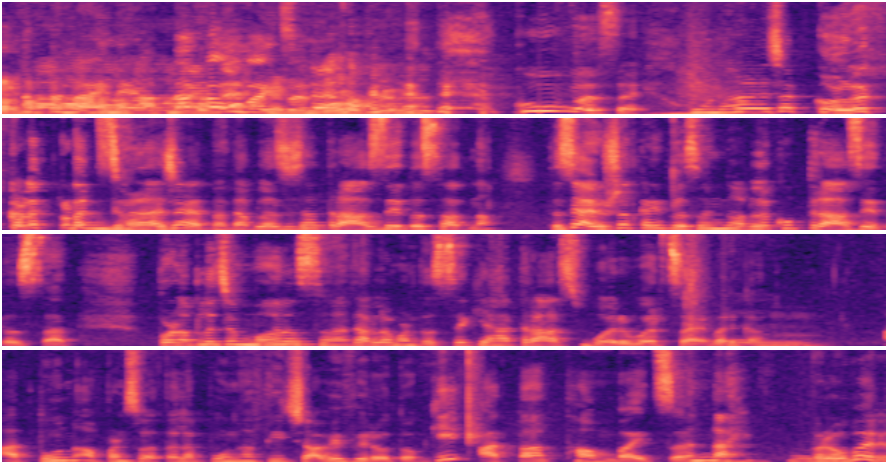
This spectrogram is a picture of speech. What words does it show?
नाही नाही आता थांबायचं नाही. खूप मस्त आहे. उन्हाळ्याच्या कडक कडक कडक झळा ज्या आहेत ना ते आपल्याला जसा त्रास देत असतात ना तसे आयुष्यात काही प्रसंग आपल्याला खूप त्रास देत असतात. पण आपलं जे मन असतं ना ते आपल्याला म्हणत असतं की हा त्रास वरवरचा आहे बरं का. आतून आपण स्वतःला पुन्हा ती चावी फिरवतो की आता थांबायचं नाही. बरोबर?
